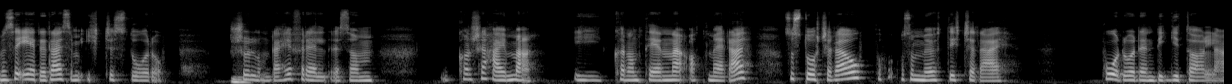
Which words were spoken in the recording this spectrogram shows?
men så er det de som ikke står opp. Selv om de har foreldre som kanskje er hjemme i karantene attmed dem, så står ikke de opp, og så møter ikke de på da den digitale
